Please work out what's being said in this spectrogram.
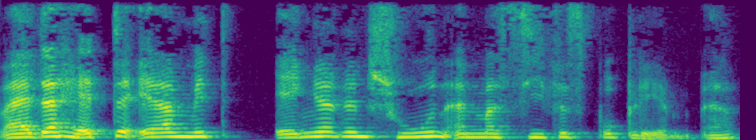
weil da hätte er mit engeren Schuhen ein massives Problem, ja.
